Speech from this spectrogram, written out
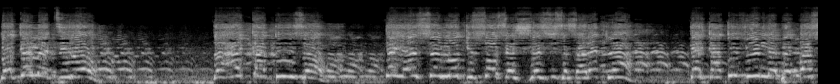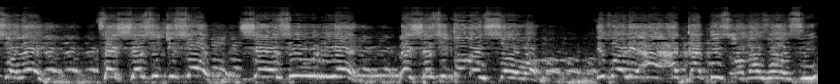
Donc, me diront, dans Acte 12, qu'il y a un seul nom qui sauve, c'est Jésus, ça s'arrête là. Que Katoufine ne peut pas sauver. C'est Jésus qui sauve. Jésus ou rien. Mais Jésus, comment il sauve Il faut aller à Acte 12, on va voir aussi.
